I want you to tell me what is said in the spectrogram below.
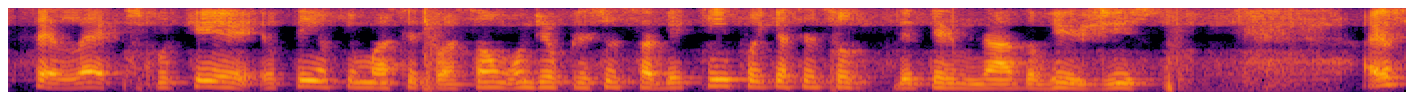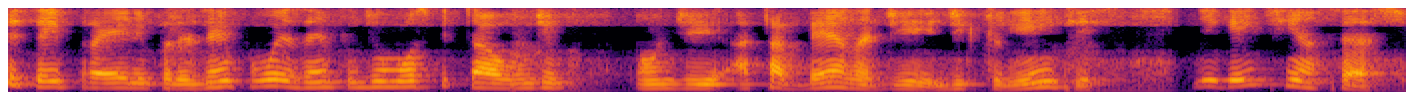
selects, porque eu tenho aqui uma situação onde eu preciso saber quem foi que acessou determinado registro. Aí eu citei para ele, por exemplo, um exemplo de um hospital, onde, onde a tabela de, de clientes ninguém tinha acesso.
